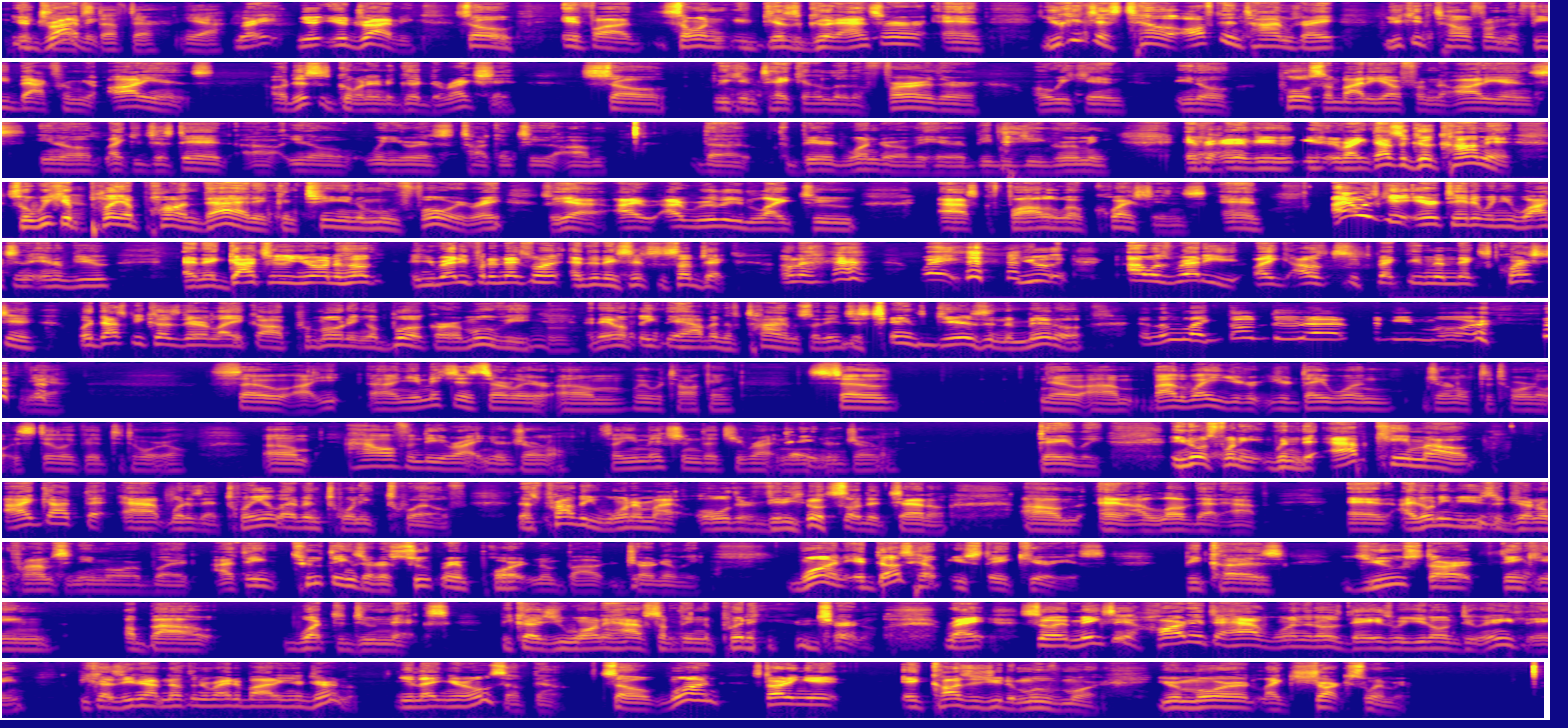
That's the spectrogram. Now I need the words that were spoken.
You're driving. stuff there. Yeah, right? You're, you're driving. So if uh, someone gives a good answer, and you can just tell, oftentimes, right? You can tell from the feedback from your audience, oh, this is going in a good direction. So we can take it a little further, or we can, you know, pull somebody up from the audience, you know, like you just did, uh, you know, when you were talking to um, the the beard wonder over here, BBG Grooming. If Yeah. interview, right, that's a good comment. So we can Yeah. play upon that and continue to move forward, right? So yeah, I I really like to ask follow up questions, and I always get irritated when you watching an interview and they got you and you're on the hook and you're ready for the next one, and then they switch the subject. I'm like, huh, wait, you. I was ready, like I was expecting the next question, but that's because they're like uh, promoting a book or a movie, Mhm. and they don't think they have enough time, so they just change gears in the middle. And I'm like, don't do that. I need more. yeah. So uh, you, uh, you mentioned this earlier. Um, we were talking. So, no. Um, by the way, your your day one journal tutorial is still a good tutorial. Um, how often do you write in your journal? So you mentioned that you write in Daily. your journal. Daily. You know what's funny? When the app came out, I got the app, what is that, 2011, 2012. That's probably one of my older videos on the channel. Um, and I love that app. And I don't even use the journal prompts anymore, but I think two things that are super important about journaling. One, it does help you stay curious because you start thinking about what to do next because you want to have something to put in your journal right? So it makes it harder to have one of those days where you don't do anything because you don't have nothing to write about in your journal. You're letting your own self down. So one, starting it, it causes you to move more. You're more like shark swimmer.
